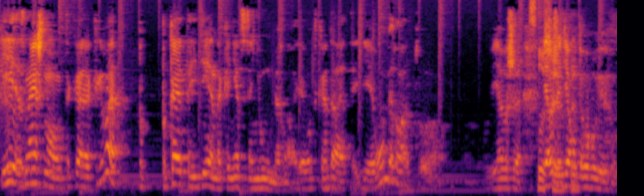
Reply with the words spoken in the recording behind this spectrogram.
И, знаешь, ну, такая кривая, пока эта идея наконец-то не умерла. И вот когда эта идея умерла, то я уже, Слушай, я уже делал это... другую игру.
